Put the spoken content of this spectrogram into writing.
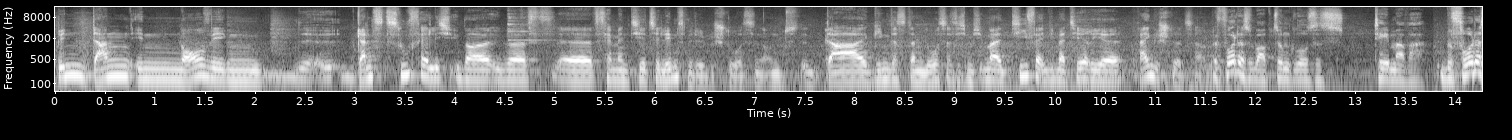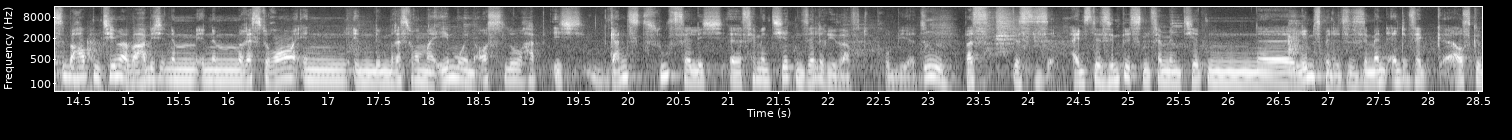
Bin dann in Norwegen äh, ganz zufällig über, über äh, fermentierte Lebensmittel gestoßen. Und da ging das dann los, dass ich mich immer tiefer in die Materie reingestürzt habe. Bevor das überhaupt so ein großes Thema war? Bevor das überhaupt ein Thema war, habe ich in einem, in einem Restaurant, in, in dem Restaurant Maemo in Oslo, habe ich ganz zufällig äh, fermentierten Selleriesaft probiert. Mm. Was, das ist eines der simpelsten fermentierten äh, Lebensmittel. Das ist im Endeffekt ausge,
